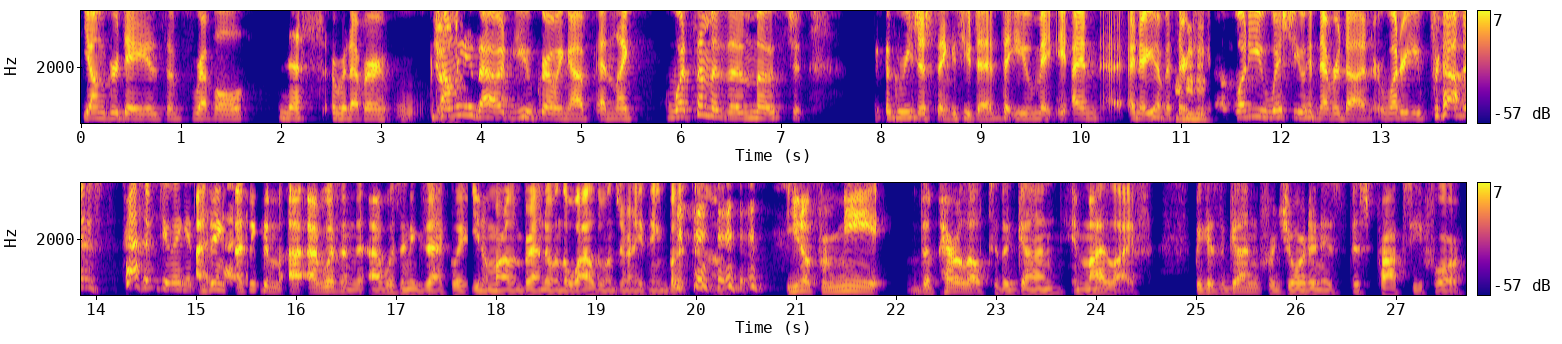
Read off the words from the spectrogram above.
younger days of rebel ness or whatever. Tell me about you growing up and like what some of the most egregious things you did that you made I, I know you have a 13 year old what do you wish you had never done or what are you proud of proud of doing at i think time? i think the, I, I, wasn't i wasn't exactly you know marlon brando and the wild ones or anything but um, you know for me the parallel to the gun in my life because the gun for jordan is this proxy for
